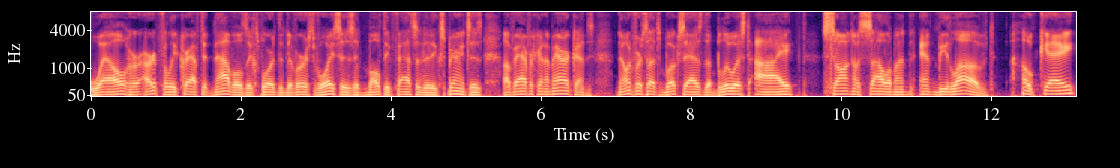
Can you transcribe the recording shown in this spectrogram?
Well, her artfully crafted novels explored the diverse voices and multifaceted experiences of African Americans, known for such books as The Bluest Eye, Song of Solomon, and Beloved. Okay?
